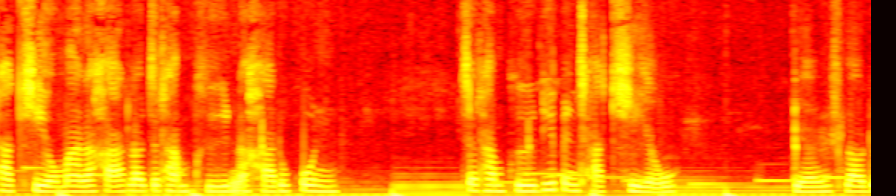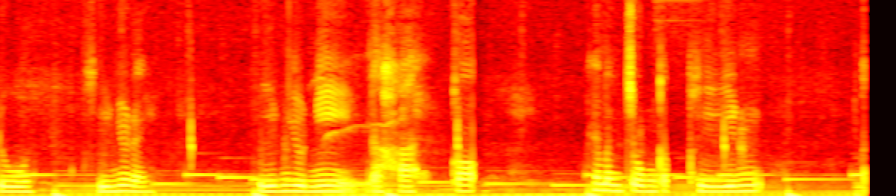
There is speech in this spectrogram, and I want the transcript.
ชาเขียวมานะคะ เราจะทำพื้นนะคะ ทุกคน จะทำพื้นที่เป็นชาเขียว เดี๋ยวเราดู พื้นอยู่ไหน พื้นอยู่นี่นะคะ ก็ให้มันจมกับพื้นไป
